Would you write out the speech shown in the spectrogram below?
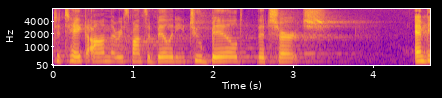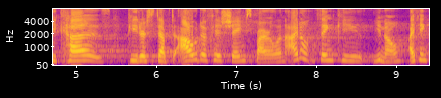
to take on the responsibility to build the church. And because Peter stepped out of his shame spiral, and I don't think he, you know, I think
